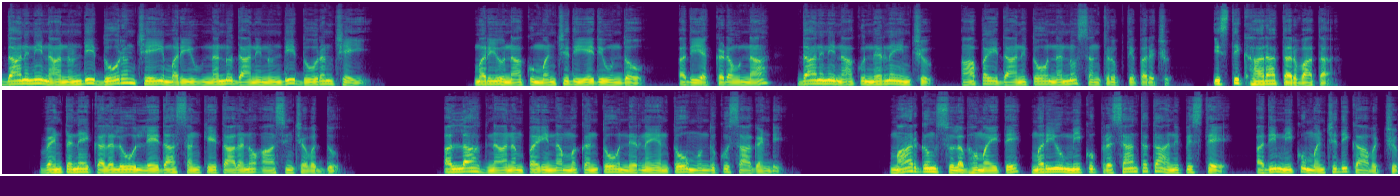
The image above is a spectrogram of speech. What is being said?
దానిని నా నుండి దూరం చేయి మరియు నన్ను దాని నుండి దూరం చేయి. మరియు నాకు మంచిది ఏది ఉందో అది ఎక్కడ ఉన్నా దానిని నాకు నిర్ణయించు ఆపై దానితో నన్ను సంతృప్తిపరచు. ఇస్తిఖారా తర్వాత. వెంటనే కలలు లేదా సంకేతాలను ఆశించవద్దు. అల్లాహ్ జ్ఞానంపై నమ్మకంతో నిర్ణయంతో ముందుకు సాగండి. మార్గం సులభమైతే మరియు మీకు ప్రశాంతత అనిపిస్తే అది మీకు మంచిది కావచ్చు.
